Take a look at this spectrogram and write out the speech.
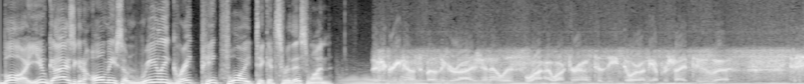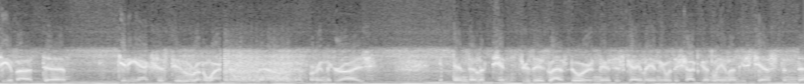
Boy, you guys are going to owe me some really great Pink Floyd tickets for this one. There's a greenhouse above the garage, and I was I walked around to the door on the upper side to uh, to see about uh, getting access to run a wire in the house or in the garage. And I looked in through the glass door, and there's this guy laying there with a shotgun laying on his chest and uh,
